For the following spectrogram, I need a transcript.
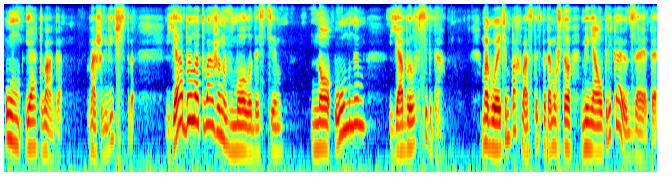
ум и отвага? Ваше Величество, я был отважен в молодости, но умным я был всегда. Могу этим похвастать, потому что меня упрекают за это.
